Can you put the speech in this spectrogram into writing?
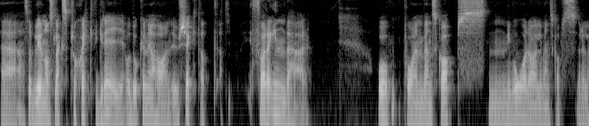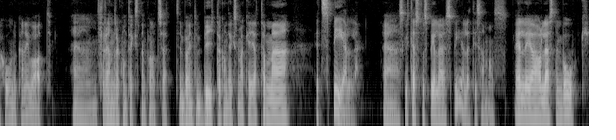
Eh, så det blev någon slags projektgrej och då kunde jag ha en ursäkt att, att föra in det här. Och på en vänskapsnivå då, eller vänskapsrelation, då kan det ju vara att eh, förändra kontexten på något sätt. Du behöver inte byta kontext, men okej, okay, jag tar med ett spel Eh, ska vi testa att spela det här spelet tillsammans? Eller jag har läst en bok.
